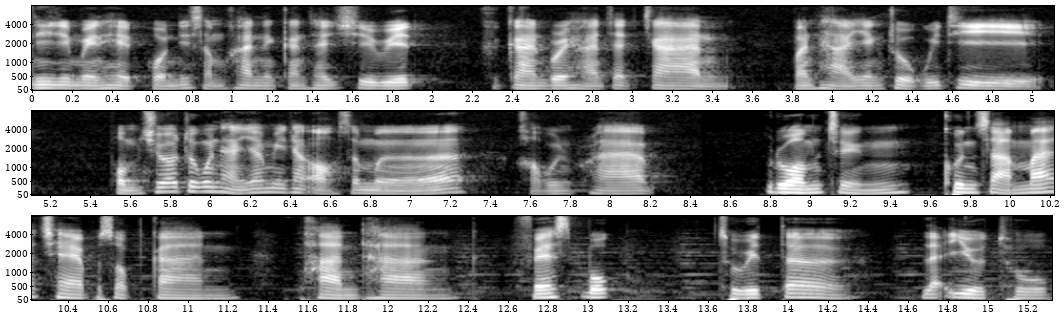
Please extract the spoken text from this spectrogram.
นี่จึงเป็นเหตุผลที่สำคัญในการใช้ชีวิต คือการบริหารจัดการปัญหาอย่างถูกวิธี ผมเชื่อว่าทุกปัญหาย่อมมีทางออกเสมอ ขอบคุณครับ รวมถึงคุณสามารถแชร์ประสบการณ์ ผ่านทาง Facebook Twitter และ YouTube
